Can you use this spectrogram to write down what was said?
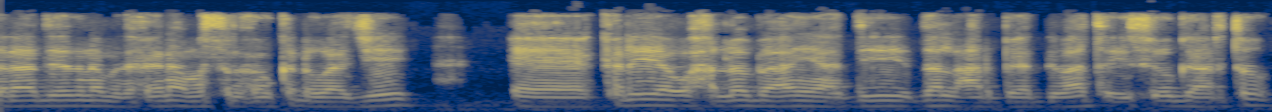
daraaddeedna madaxweynaha masar wuxuu ka dhawaajiyey kaliya waxaa loo baahan yahay haddii dal carbeed dhibaata ay soo gaarto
